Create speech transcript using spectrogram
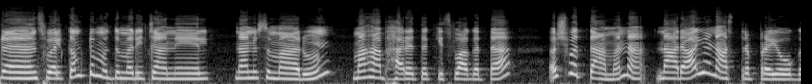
Friends welcome to Muddumari channel ನಾನು ಸುಮಾರುಣ್ ಮಹಾಭಾರತಕ್ಕೆ ಸ್ವಾಗತ. ಅಶ್ವತ್ಥಾಮನ ನಾರಾಯಣಾಸ್ತ್ರ ಪ್ರಯೋಗ.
